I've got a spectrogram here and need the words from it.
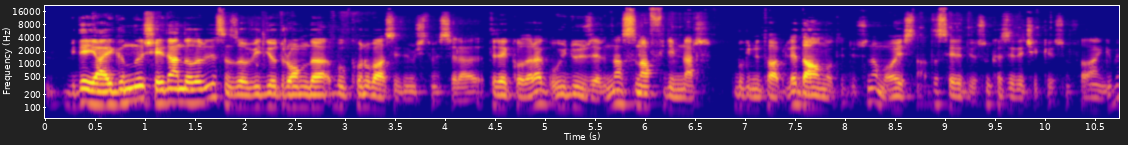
Bir de yaygınlığı şeyden de alabilirsiniz. O Videodrome'da bu konu bahsedilmişti mesela. Direkt olarak uydu üzerinden sınav filmler. Bugünün tabiriyle download ediyorsun ama o esnada seyrediyorsun, kasete çekiyorsun falan gibi.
